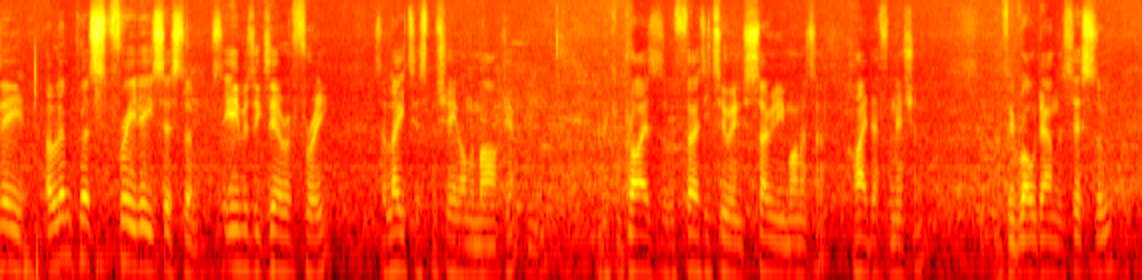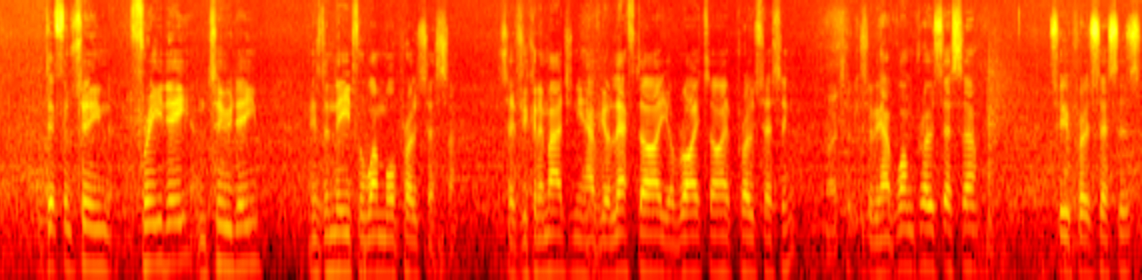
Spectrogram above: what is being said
is the Olympus 3D system. It's the EVIS EXERA 3. It's the latest machine on the market. Mm-hmm. And it comprises of a 32-inch Sony monitor, high definition. And if we roll down the system, the difference between 3D and 2D is the need for one more processor. So if you can imagine you have your left eye, your right eye processing. Right, okay. So we have one processor, two processors,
